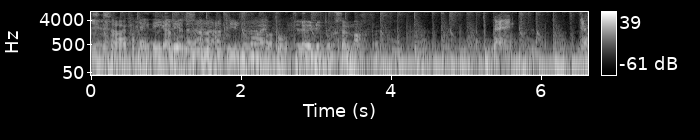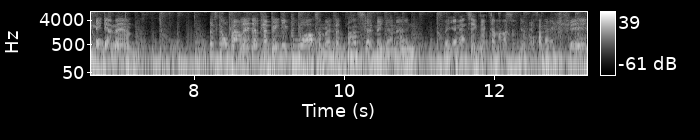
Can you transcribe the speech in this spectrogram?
C'est ça. Il faut qu'il y ait des en- entre les. Ouais. Il faut que le, le tout se morphe. Ben, il y a Megaman. Parce qu'on parlait d'attraper des pouvoirs, ça m'a fait penser à Megaman. Megaman, c'est exactement ça que le personnage fait.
